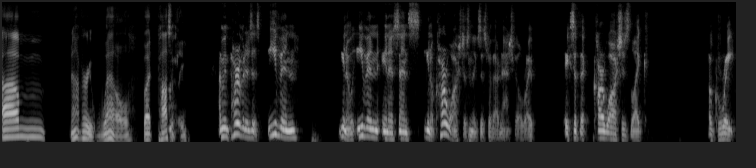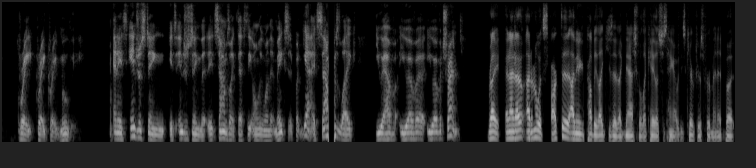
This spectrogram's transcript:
Um, not very well, but possibly. I mean, part of it is this. Even, you know, even in a sense, you know, Car Wash doesn't exist without Nashville, right? Except that Car Wash is like a great, great, great, great movie. And it's interesting. It's interesting that it sounds like that's the only one that makes it. But yeah, it sounds like you have you have a you have a trend. Right. And I don't I don't know what sparked it. I mean, probably like you said, like Nashville, like, hey, let's just hang out with these characters for a minute. But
